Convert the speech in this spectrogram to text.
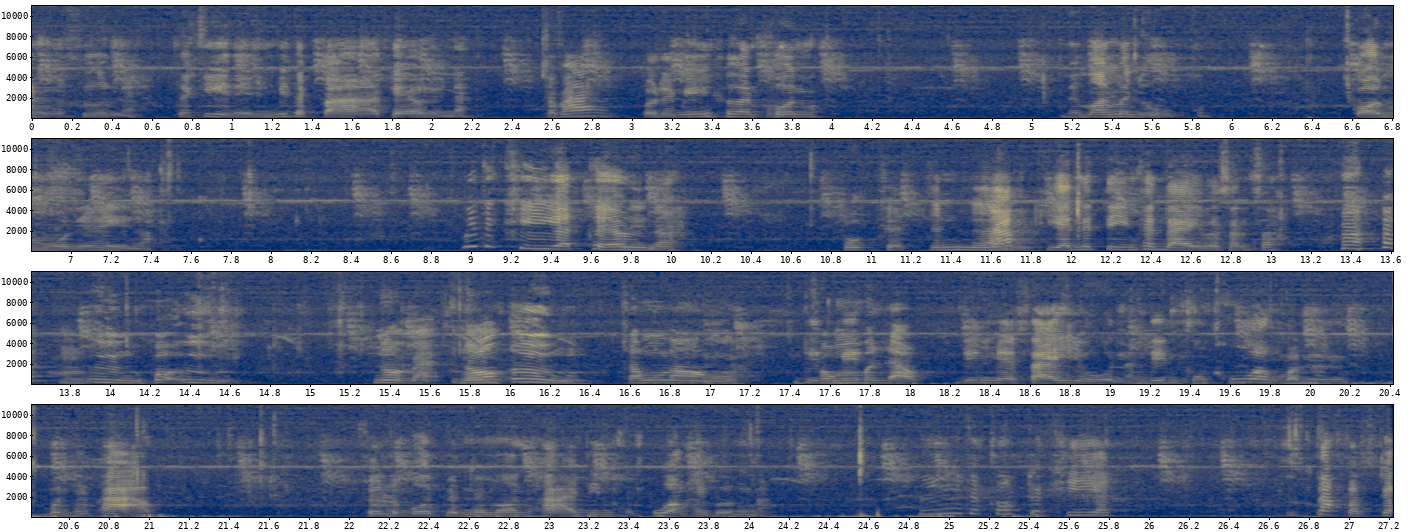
รกลางคืนเนี่ยตะกี้นี่มีแต่ปลาแถวนี่นะสบายพอได้มีเพื่อนคนแม่มันมาอยู่ก่อนหมูนี่นี่นะไม่ได้เขียดแถวนี่นะพวกเสร็จจนเหื่อจันกเขียนในตีนขันใดว่าสันซะ อึ่งเพราะอึ่งเนาะแม่น้องอึ่งจ้องน้องดินชมเมเป็นดาวดินเมไซอยู่นะดินของข่วางบนบนไฟผ้าชนระบดเป็นแม่มอนถ่ายดินของข่วางให้เบิ่งนะเฮ้ยจะกบจะเขียดตักกระแก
